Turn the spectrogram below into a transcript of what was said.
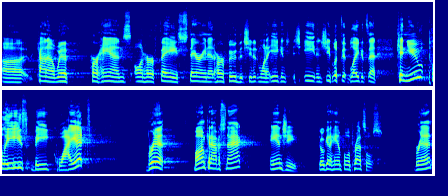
uh, kind of with her hands on her face, staring at her food that she didn't want to eat. And, eat, and she looked at Blake and said, Can you please be quiet? Brent, Mom, can I have a snack? Angie, go get a handful of pretzels. Brent,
